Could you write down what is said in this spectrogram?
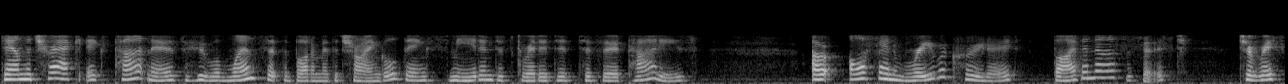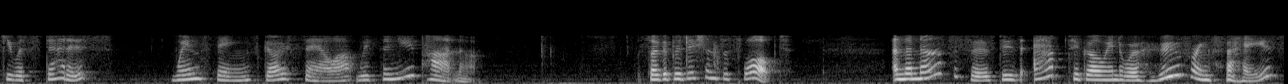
Down the track, ex-partners who were once at the bottom of the triangle being smeared and discredited to third parties are often re-recruited by the narcissist to rescue a status when things go sour with the new partner. So the positions are swapped. And the narcissist is apt to go into a hoovering phase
